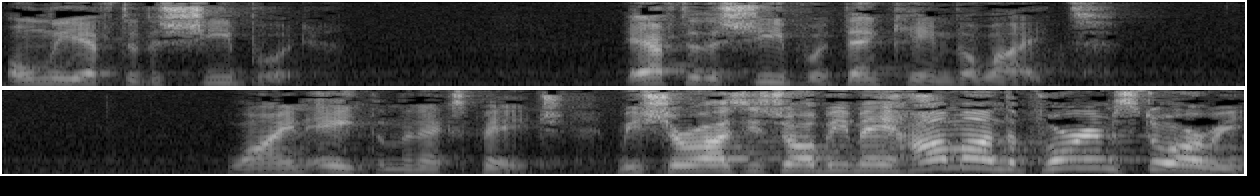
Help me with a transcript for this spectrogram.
Only after the Shebud. After the Shebud, then came the light. Line 8 on the next page. Misharaz Yisrael be Haman, the Purim story.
